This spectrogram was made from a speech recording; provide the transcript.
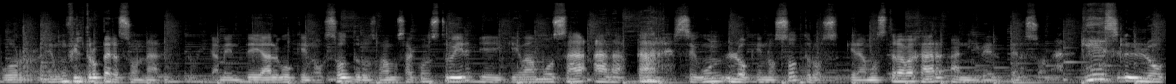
por, de un filtro personal, algo que nosotros vamos a construir, eh, que vamos a adaptar según lo que nosotros queramos trabajar a nivel personal. ¿Qué es lo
